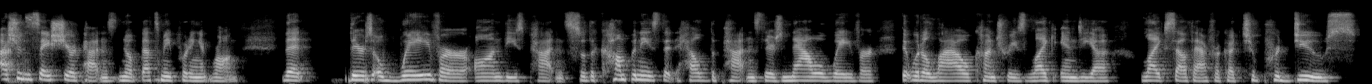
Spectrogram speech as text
I shouldn't say shared patents. No, that's me putting it wrong. That there's a waiver on these patents. So the companies that held the patents, there's now a waiver that would allow countries like India, like South Africa to produce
